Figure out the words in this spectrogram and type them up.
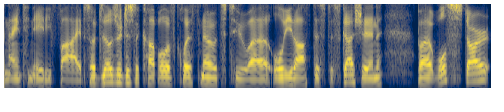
1985. So those are just a couple of Cliff Notes to uh, lead off this discussion, but we'll start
